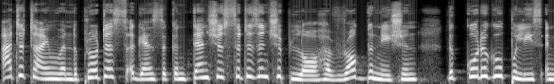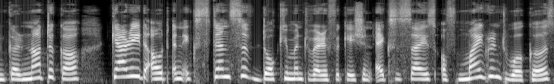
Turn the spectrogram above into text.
At a time when the protests against the contentious citizenship law have rocked the nation, the Kodagu police in Karnataka carried out an extensive document verification exercise of migrant workers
